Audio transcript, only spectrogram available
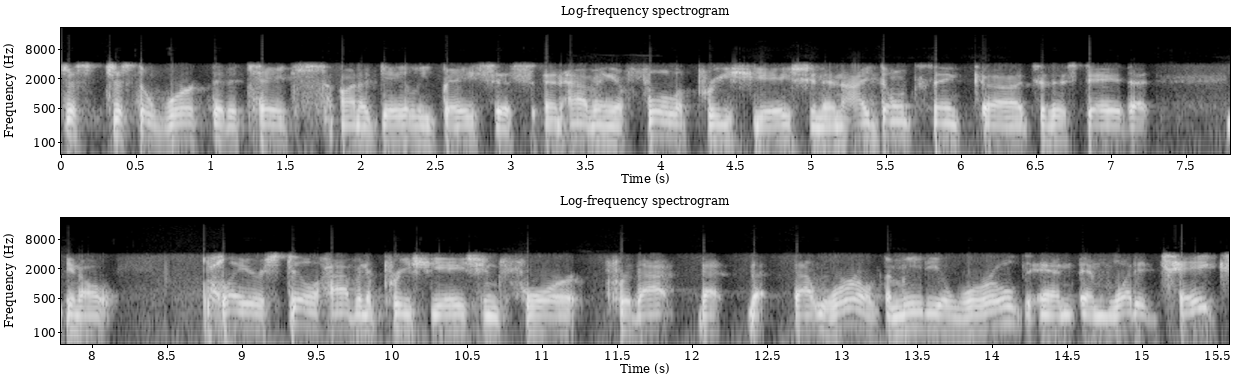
just just the work that it takes on a daily basis and having a full appreciation. And I don't think uh, to this day that you know players still have an appreciation for for that that that, that world, the media world, and and what it takes.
